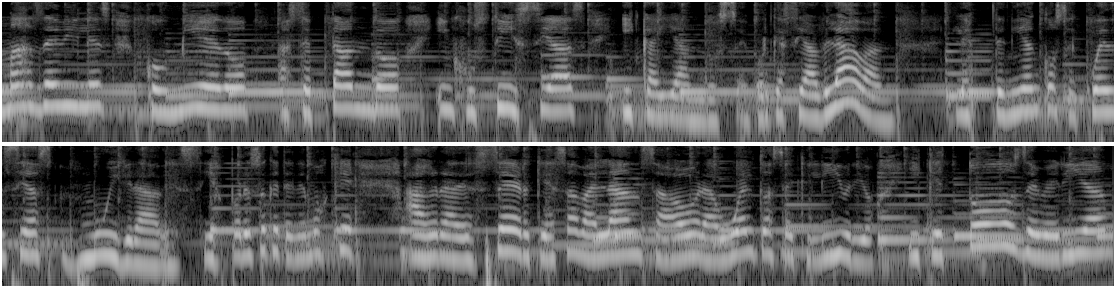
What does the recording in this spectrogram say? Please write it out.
más débiles con miedo, aceptando injusticias y callándose, porque si hablaban les tenían consecuencias muy graves. Y es por eso que tenemos que agradecer que esa balanza ahora ha vuelto a ese equilibrio y que todos deberían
